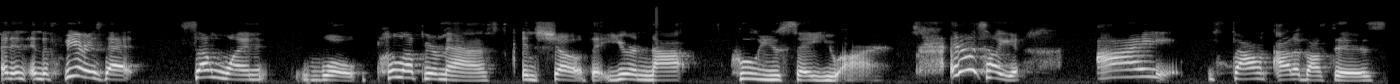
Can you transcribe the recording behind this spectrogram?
And, in, and the fear is that someone will pull up your mask and show that you're not who you say you are. And I'll tell you, I found out about this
